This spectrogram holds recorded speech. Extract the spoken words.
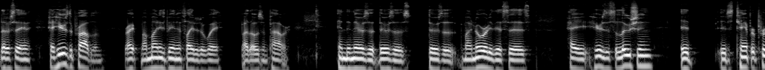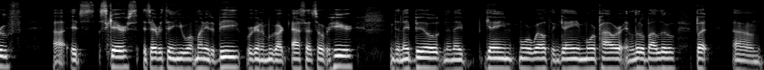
that are saying, "Hey, here's the problem, right? My money's being inflated away by those in power." And then there's a there's a there's a minority that says, "Hey, here's a solution. It it's tamper proof. Uh, it's scarce. It's everything you want money to be. We're going to move our assets over here." And then they build, and then they gain more wealth and gain more power, and little by little. But um,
